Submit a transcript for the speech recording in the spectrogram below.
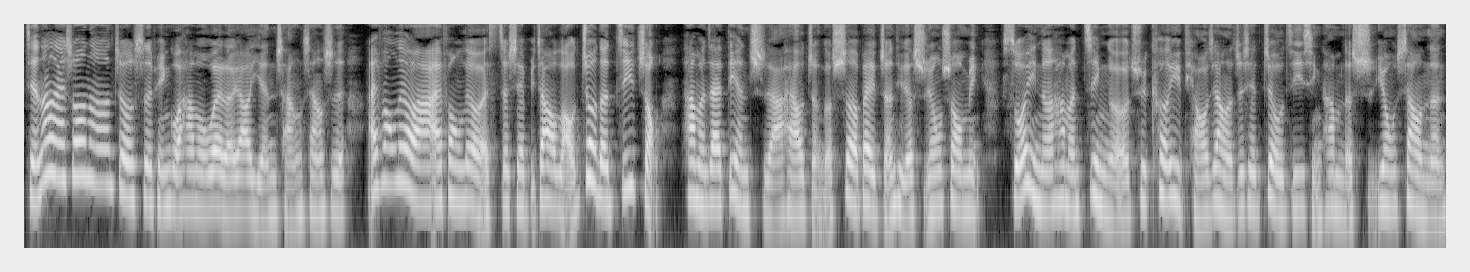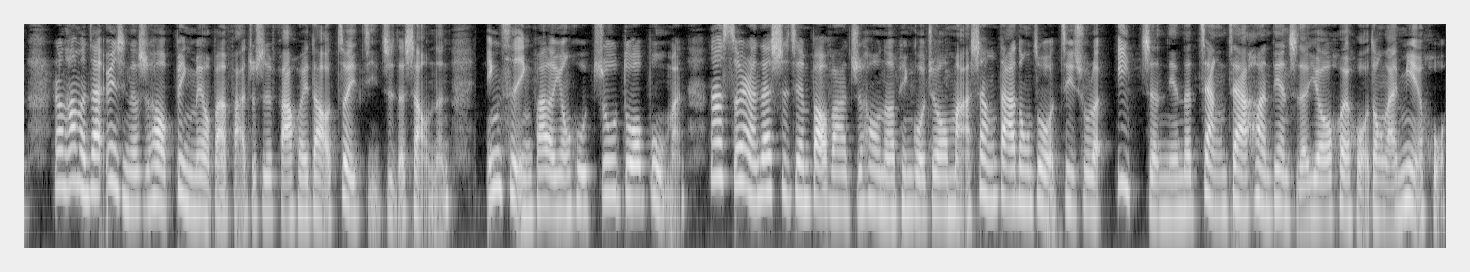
简单来说呢，就是苹果他们为了要延长像是 iPhone 六啊、iPhone 六 S 这些比较老旧的机种，他们在电池啊还有整个设备整体的使用寿命，所以呢，他们进而去刻意调降了这些旧机型他们的使用效能，让他们在运行的时候并没有办法就是发挥到最极致的效能，因此引发了用户诸多不满。那虽然在事件爆发之后呢，苹果就马上大动作，祭出了一整年的降价换电池的优惠活动来灭火。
